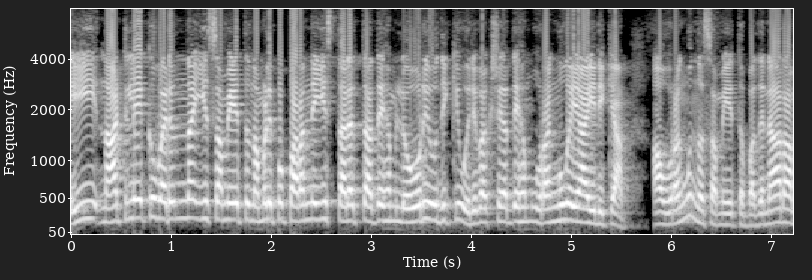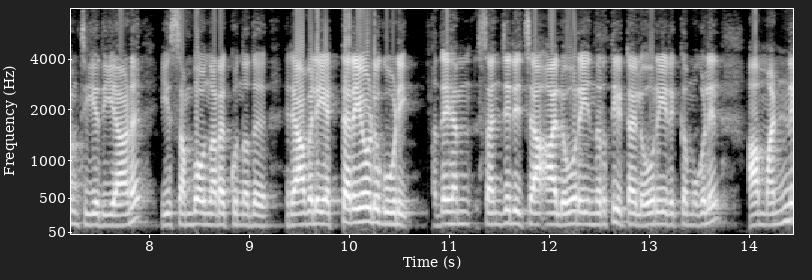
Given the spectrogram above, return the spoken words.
ഈ നാട്ടിലേക്ക് വരുന്ന ഈ സമയത്ത് നമ്മളിപ്പോ പറഞ്ഞ ഈ സ്ഥലത്ത് അദ്ദേഹം ലോറി ഒതുക്കി ഒരുപക്ഷെ അദ്ദേഹം ഉറങ്ങുകയായിരിക്കാം. ആ ഉറങ്ങുന്ന സമയത്ത് പതിനാറാം തീയതിയാണ് ഈ സംഭവം നടക്കുന്നത്. രാവിലെ എട്ടരയോടുകൂടി അദ്ദേഹം സഞ്ചരിച്ച ആ ലോറി നിർത്തിയിട്ട ലോറിയിലേക്ക് മുകളിൽ ആ മണ്ണ്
